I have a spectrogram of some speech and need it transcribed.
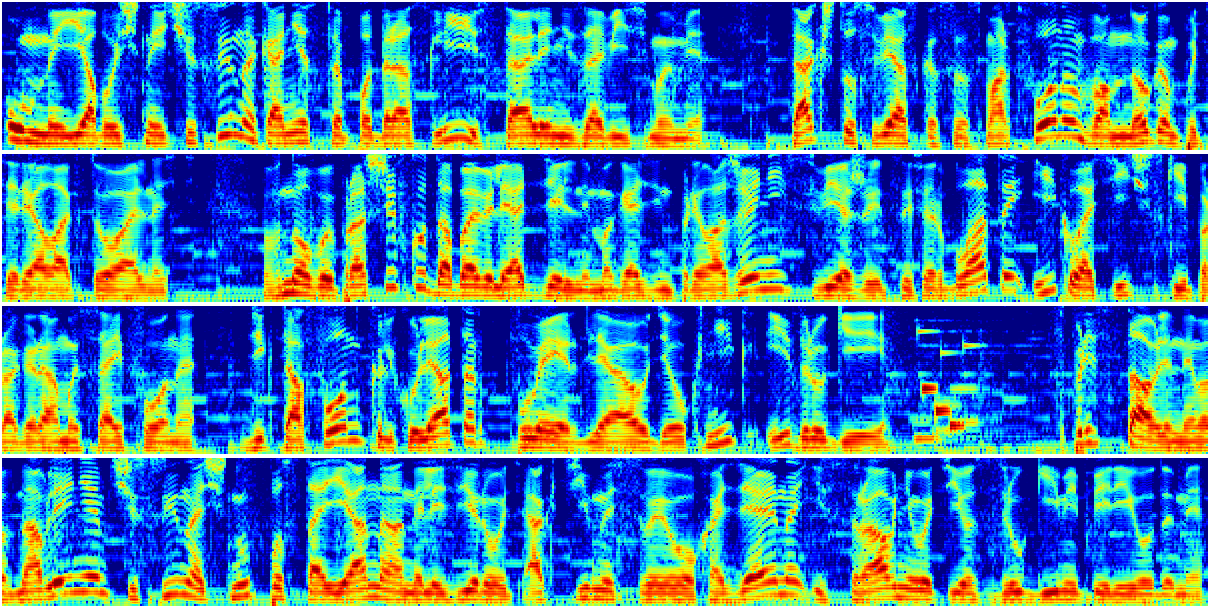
Умные яблочные часы наконец-то подросли и стали независимыми. Так что связка со смартфоном во многом потеряла актуальность. В новую прошивку добавили отдельный магазин приложений, свежие циферблаты и классические программы с айфона. Диктофон, калькулятор, плеер для аудиокниг и другие. С представленным обновлением часы начнут постоянно анализировать активность своего хозяина и сравнивать ее с другими периодами.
